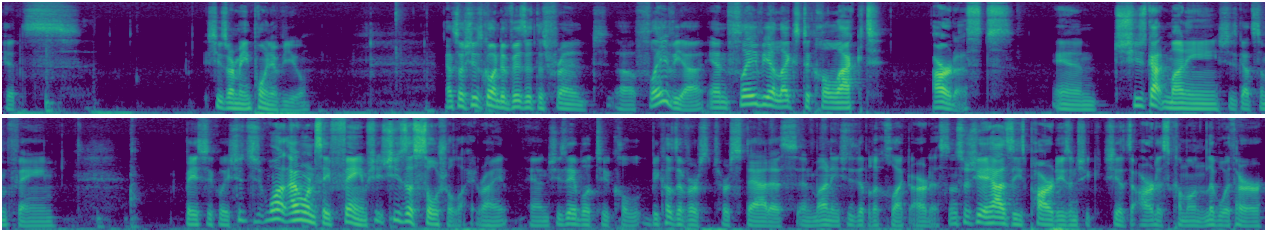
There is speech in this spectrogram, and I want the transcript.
it's she's our main point of view. And so she's going to visit this friend uh, Flavia, and Flavia likes to collect artists, and she's got money, she's got some fame. Basically, she's well, I don't want to say fame. She, she's a socialite, right? And she's able to because of her her status and money, she's able to collect artists. And so she has these parties, and she she has the artists come on live with her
